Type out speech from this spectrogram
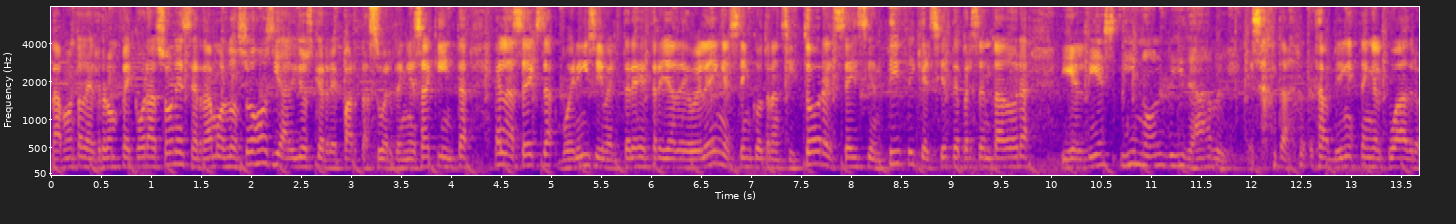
La monta del rompecorazones. Cerramos los ojos y adiós que reparta suerte en esa quinta. En la sexta, buenísima. El 3, Estrella de Belén. El 5, Transistor. El 6, Científica. El 7, Presentadora. Y el 10, Inolvidable. Esa también está en el cuadro.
